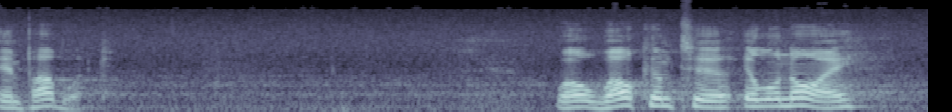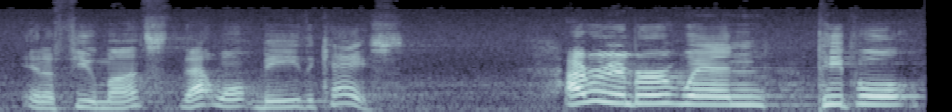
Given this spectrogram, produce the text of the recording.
in public. Well, welcome to Illinois in a few months. That won't be the case. I remember when people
